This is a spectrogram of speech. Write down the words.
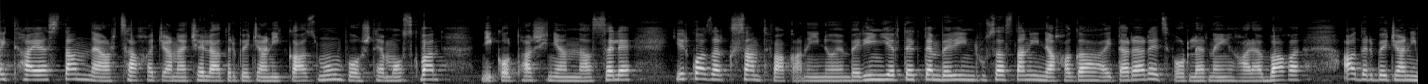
այդ Հայաստանն է Արցախը ճանաչել Ադրբեջանի կազմում, ոչ թե Մոսկվան, Նիկոլ Փաշինյանն ասել է 2020 թվականի նոյեմբերին եւ դեկտեմբերին Ռուսաստանի նախագահը հայտարարեց, որ Լեռնային Ղարաբաղը Ադրբեջանի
